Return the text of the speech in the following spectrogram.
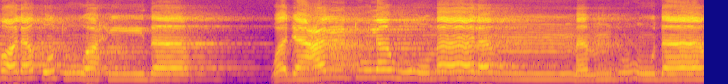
خلقت وحيدا. وجعلت له مالا ممدودا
